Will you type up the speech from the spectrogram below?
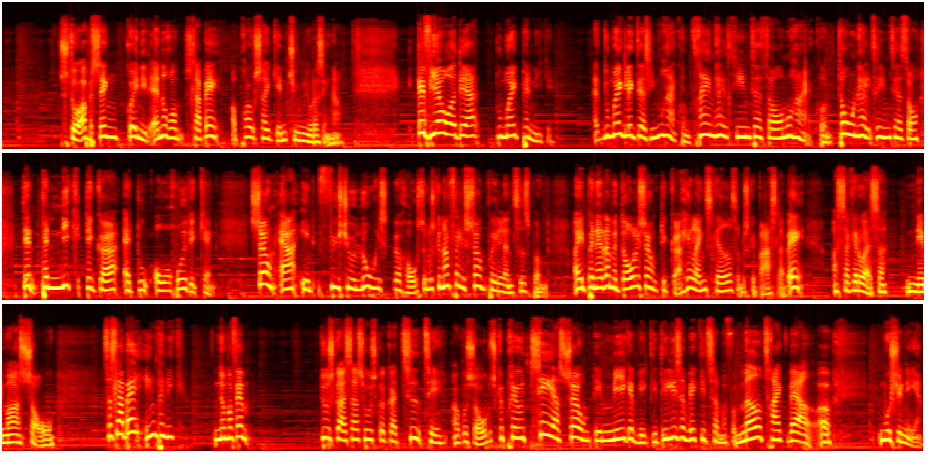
stå op af sengen, gå ind i et andet rum, slap af og prøv så igen 20 minutter senere. Det fjerde råd, det er, du må ikke panikke. At du må ikke ligge der og sige, nu har jeg kun 3,5 timer til at sove, nu har jeg kun 2,5 timer til at sove. Den panik, det gør, at du overhovedet ikke kan. Søvn er et fysiologisk behov, så du skal nok falde i søvn på et eller andet tidspunkt. Og et par nætter med dårlig søvn, det gør heller ingen skade, så du skal bare slappe af, og så kan du altså nemmere sove. Så slap af, ingen panik. Nummer 5. Du skal altså også huske at gøre tid til at kunne sove. Du skal prioritere søvn, det er mega vigtigt. Det er lige så vigtigt som at få mad, trække vejret og motionere.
